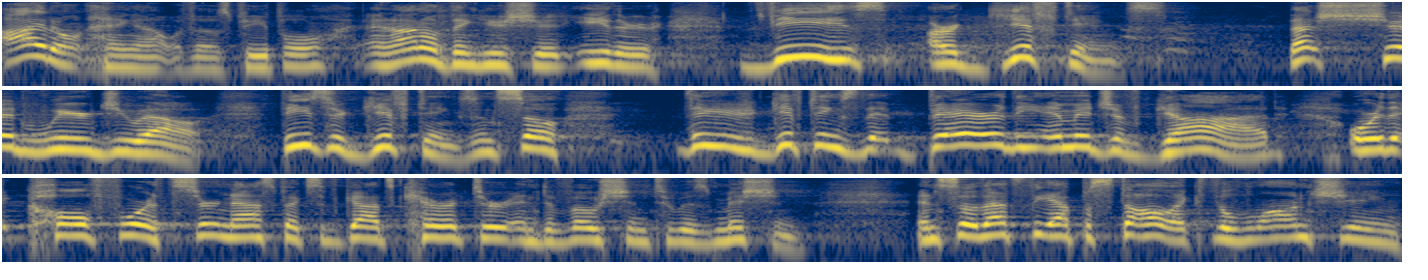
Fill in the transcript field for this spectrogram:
I don't hang out with those people, and I don't think you should either. These are giftings. That should weird you out. These are giftings. And so they're giftings that bear the image of God or that call forth certain aspects of God's character and devotion to his mission. And so that's the apostolic, the launching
